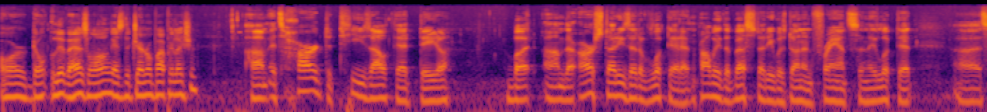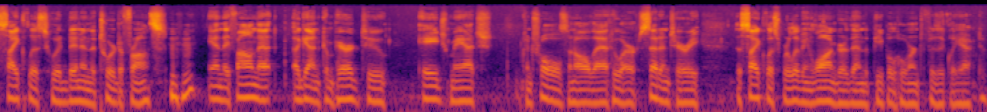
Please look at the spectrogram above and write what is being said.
or don't live as long as the general population? Um, it's hard to tease out that data, but um, there are studies that have looked at it, and probably the best study was done in France, and they looked at uh, cyclists who had been in the Tour de France, mm-hmm. and they found that again compared to age match controls and all that who are sedentary, the cyclists were living longer than the people who weren't physically active.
